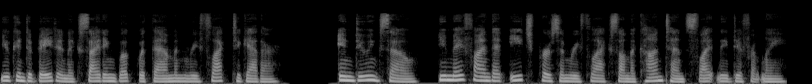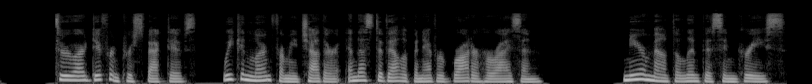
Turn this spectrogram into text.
you can debate an exciting book with them and reflect together. In doing so, you may find that each person reflects on the content slightly differently. Through our different perspectives, we can learn from each other and thus develop an ever broader horizon. Near Mount Olympus in Greece.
